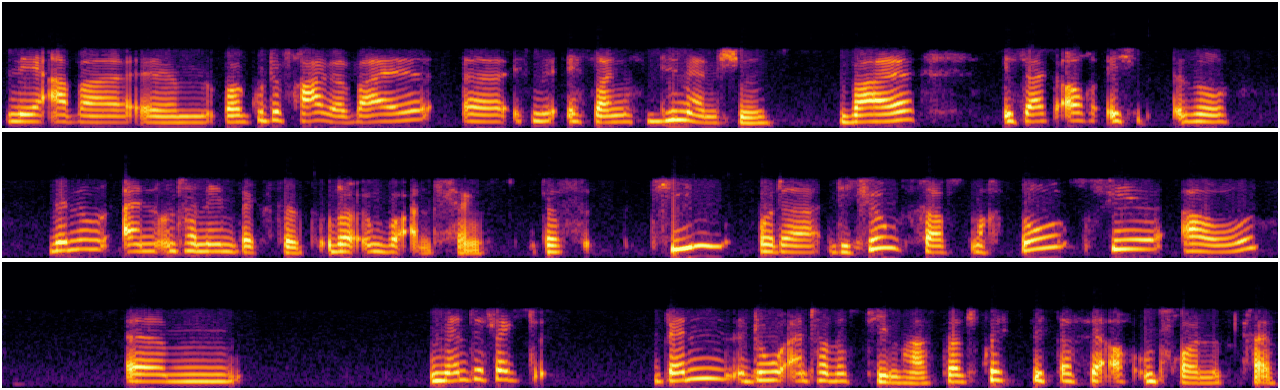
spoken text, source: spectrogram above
nee, aber, ähm, war gute Frage, weil, äh, ich, ich sage, das sind die Menschen. Weil, ich sage auch, ich, also, wenn du ein Unternehmen wechselst oder irgendwo anfängst, das Team oder die Führungskraft macht so viel aus, ähm, im Endeffekt wenn du ein tolles Team hast, dann spricht sich das ja auch im Freundeskreis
